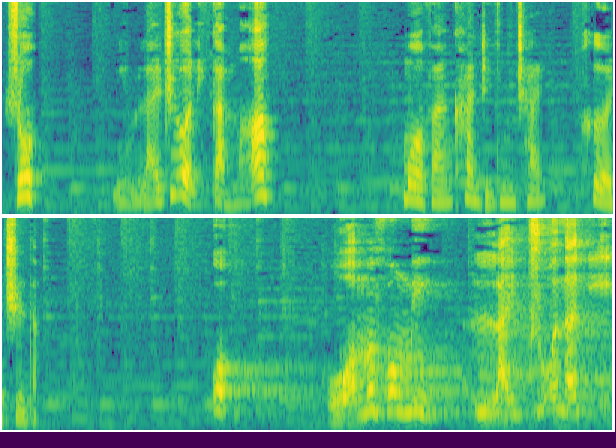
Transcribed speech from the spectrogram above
说：“你们来这里干嘛？”莫凡看着阴差，呵斥道：“我，我们奉命来捉拿你。”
